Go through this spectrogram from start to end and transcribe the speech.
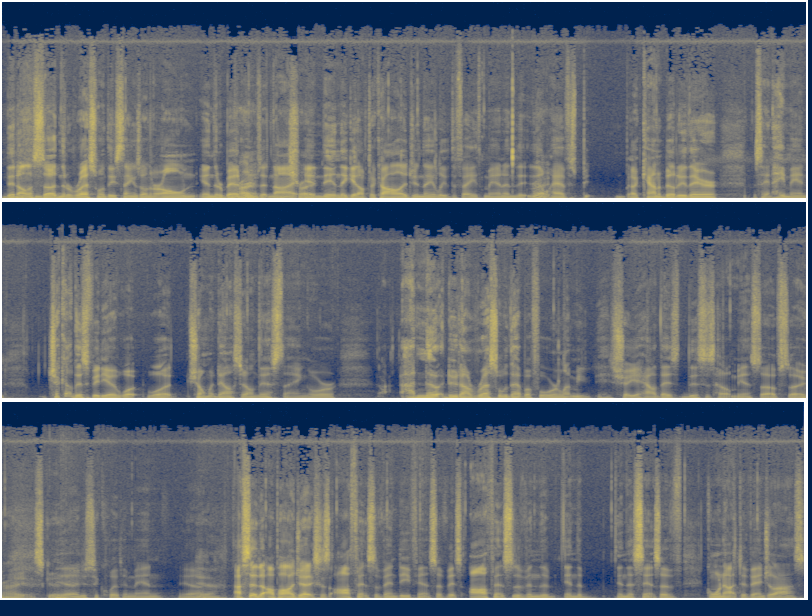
then all of a sudden they're wrestling with these things on their own in their bedrooms Right. at night, right. and then they get off to college and they leave the faith, man, and they, they don't have sp- accountability there. They're saying, "Hey, man, check out this video. What what Sean McDowell said on this thing," or I know, dude, I wrestled with that before. Let me show you how this this has helped me and stuff. So, Right, that's good. yeah, just equipping, man. Yeah. Yeah. I said apologetics is offensive and defensive. It's offensive in the in the in the sense of going out to evangelize.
